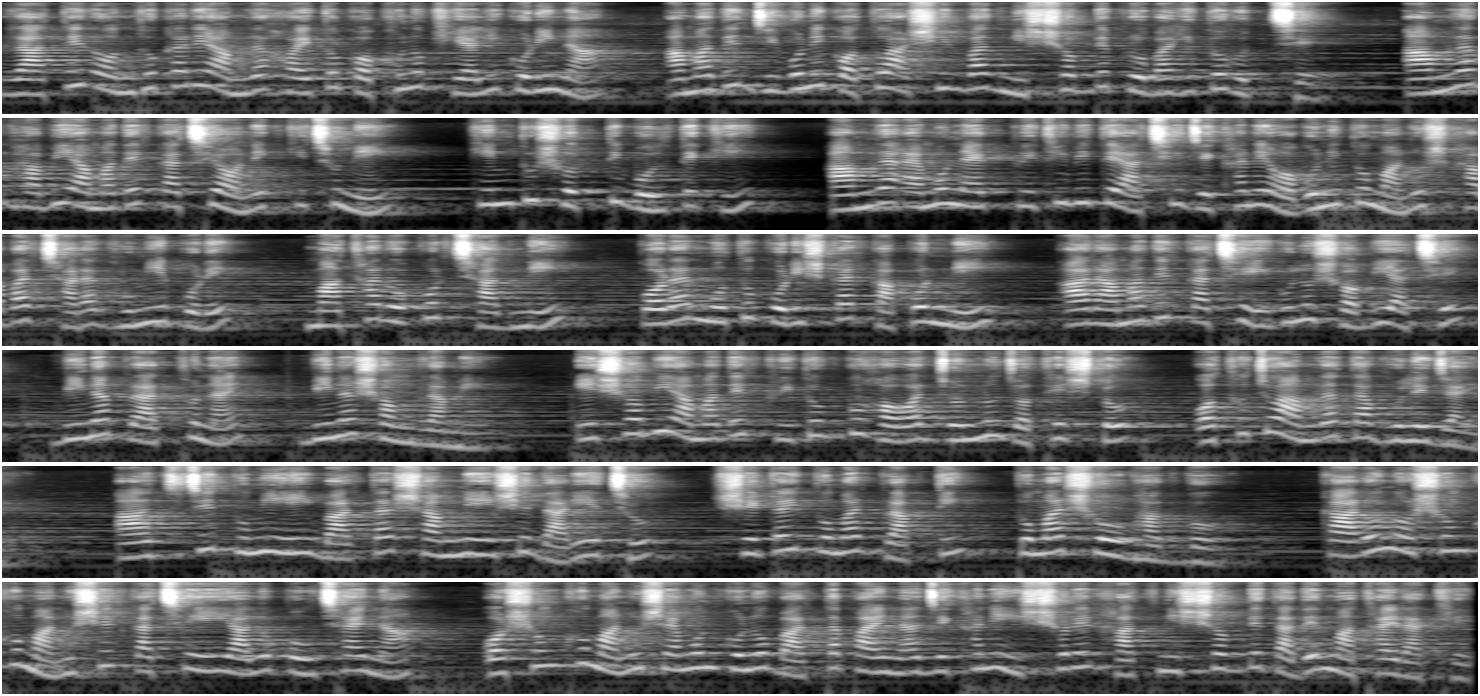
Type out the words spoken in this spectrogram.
রাতের অন্ধকারে আমরা হয়তো কখনো খেয়ালি করি না, আমাদের জীবনে কত আশীর্বাদ নিঃশব্দে প্রবাহিত হচ্ছে। আমরা ভাবি আমাদের কাছে অনেক কিছু নেই, কিন্তু সত্যি বলতে কি, আমরা এমন এক পৃথিবীতে আছি যেখানে অগণিত মানুষ খাবার ছাড়া ঘুমিয়ে পড়ে, মাথার ওপর ছাদ নেই পরার মতো পরিষ্কার কাপড় নেই, আর আমাদের কাছে এগুলো সবই আছে, বিনা প্রার্থনায়, বিনা সংগ্রামে। এসবই আমাদের কৃতজ্ঞ হওয়ার জন্য যথেষ্ট, অথচ আমরা তা ভুলে যাই। আজ যে তুমি এই বার্তার সামনে এসে দাঁড়িয়েছ, সেটাই তোমার প্রাপ্তি, তোমার সৌভাগ্য। কারণ অসংখ্য মানুষের কাছে এই আলো পৌঁছায় না, অসংখ্য মানুষ এমন কোনো বার্তা পায় না যেখানে ঈশ্বরের হাত নিঃশব্দে তাদের মাথায় রাখে।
